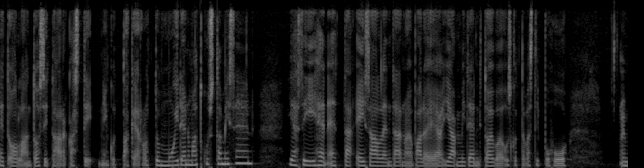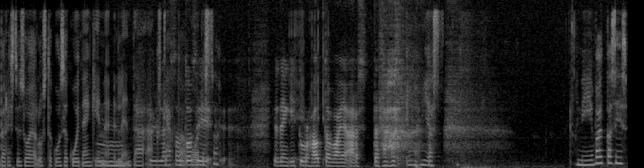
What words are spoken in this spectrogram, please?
et ollaan tosi tarkasti niin kuin takerrottu muiden matkustamiseen ja siihen, että ei saa lentää noin paljon ja, ja miten toivoo uskottavasti puhuu ympäristösuojelusta, kun se kuitenkin mm, lentää kyllä, X kertaa se on tosi vuodessa. jotenkin turhauttavaa ja ärsyttävää. Yes. Niin, vaikka siis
